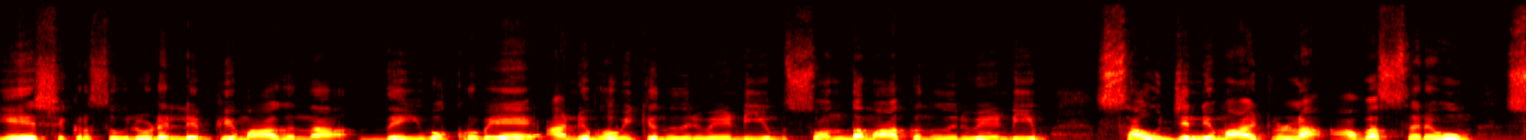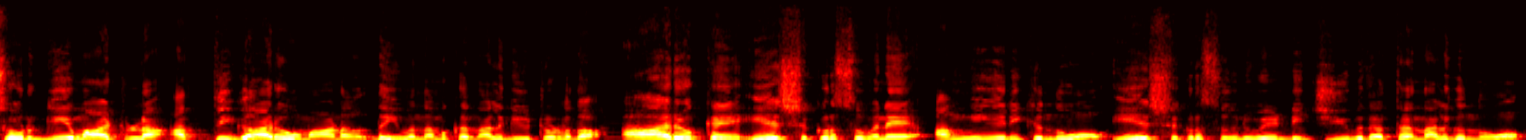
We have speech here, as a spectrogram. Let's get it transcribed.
യേശു ക്രിസ്തുവിലൂടെ ലഭ്യമാകുന്ന ദൈവകൃപയെ അനുഭവിക്കുന്നതിന് വേണ്ടിയും സ്വന്തമാക്കുന്നതിന് വേണ്ടിയും സൗജന്യമായിട്ടുള്ള അവസരവും സ്വർഗീയമായിട്ടുള്ള അധികാരവുമാണ് ദൈവം നമുക്ക് നൽകിയിട്ടുള്ളത്. ആരൊക്കെ യേശു ക്രിസ്തുവിനെ അംഗീകരിക്കുന്നുവോ യേശു ക്രിസ്തുവിന് വേണ്ടി ജീവിതത്തെ നൽകുന്നുവോ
